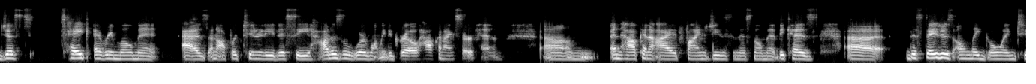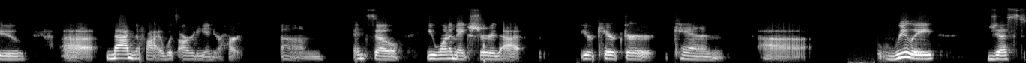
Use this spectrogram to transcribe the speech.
just take every moment as an opportunity to see how does the lord want me to grow? How can i serve him? Um, and how can i find jesus in this moment? Because uh, the stage is only going to uh, magnify what's already in your heart. Um, and so you want to make sure that your character can uh, really just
